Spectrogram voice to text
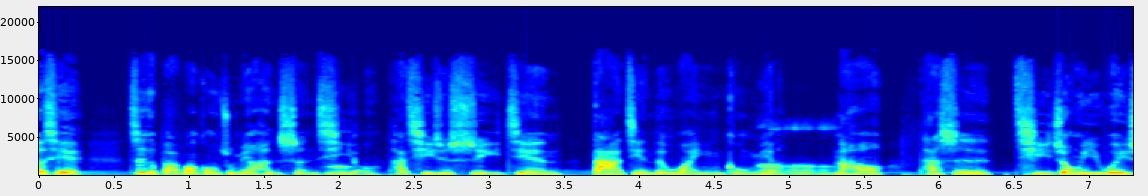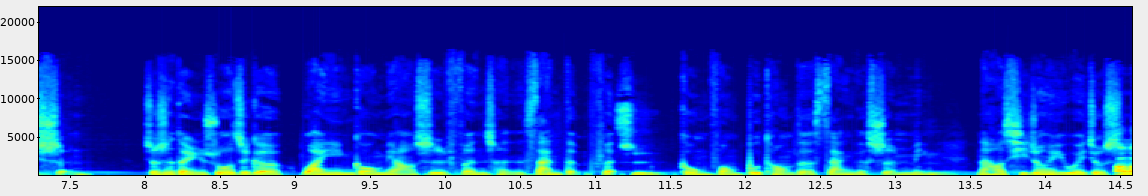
而且这个八宝公主庙很神奇哦，嗯、它其实是一间大间的万应宫庙，然后它是其中一位神，就是等于说这个万应宫庙是分成三等份，是供奉不同的三个神明，嗯、然后其中一位就是八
